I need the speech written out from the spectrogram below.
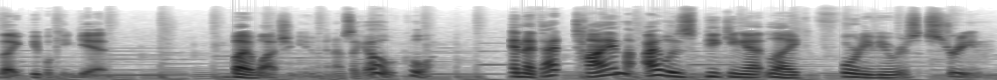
like people can get by watching you. And I was like, oh, cool. And at that time, I was peaking at like 40 viewers a stream.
